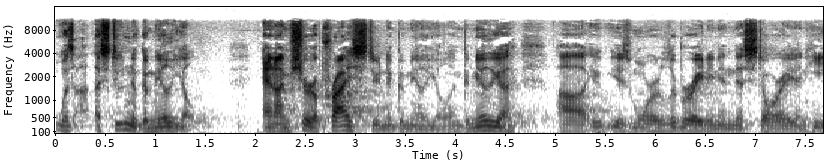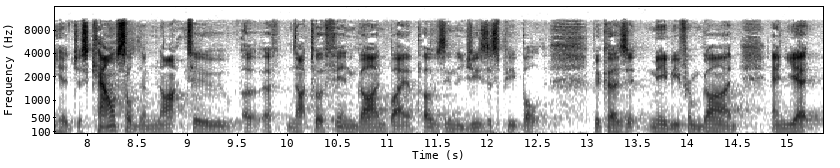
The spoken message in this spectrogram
was a student of Gamaliel, and I'm sure a prize student of Gamaliel. And Gamaliel uh, is more liberating in this story, and he had just counseled them not to uh, uh, not to offend God by opposing the Jesus people, because it may be from God, and yet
